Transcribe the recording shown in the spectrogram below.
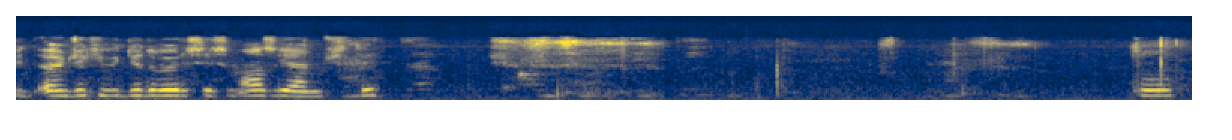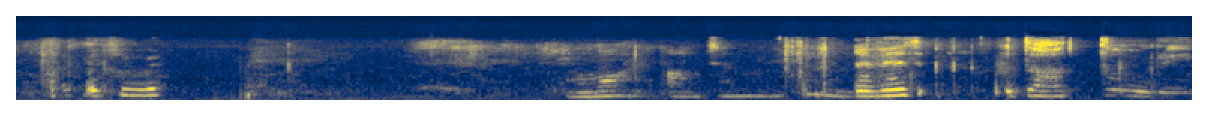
bir önceki videoda böyle sesim az gelmişti. Dur, bakayım bir. Evet, dağıttı orayı.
